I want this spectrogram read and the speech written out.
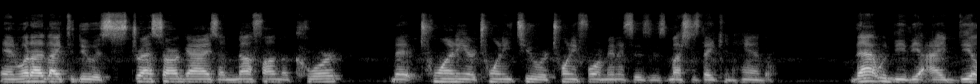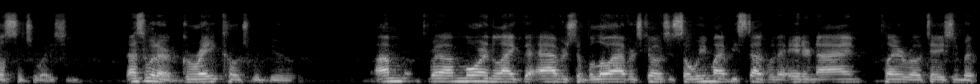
and what I'd like to do is stress our guys enough on the court that 20 or 22 or 24 minutes is as much as they can handle. That would be the ideal situation. That's what a great coach would do. I'm, I'm more in like the average to below average coaches, so we might be stuck with an eight or nine player rotation, but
